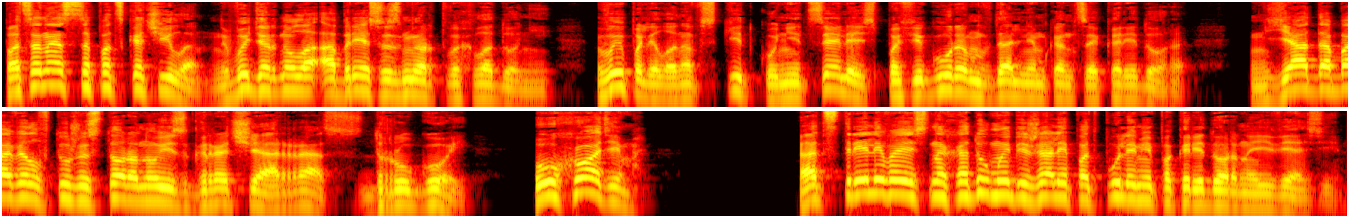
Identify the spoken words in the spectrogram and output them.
Пацанесса подскочила, выдернула обрез из мертвых ладоней. Выпалила навскидку, не целясь, по фигурам в дальнем конце коридора. Я добавил в ту же сторону из грача раз, другой. «Уходим!» Отстреливаясь на ходу, мы бежали под пулями по коридорной вязи.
